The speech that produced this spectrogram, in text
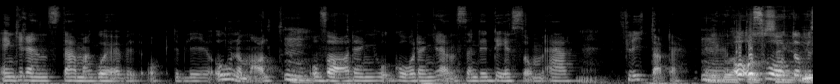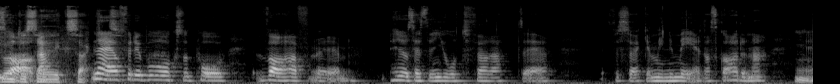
en gräns där man går över och det blir onormalt. Och var den går den gränsen, det är det som är flytande. Går och, och svårt säga- att besvara. att säga exakt. Nej, för det beror också på vad har eh, hyresgästen gjort för att eh, försöka minimera skadorna? Mm. Eh,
